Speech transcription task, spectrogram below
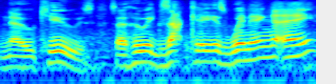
No queues. So who exactly is winning, eh?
